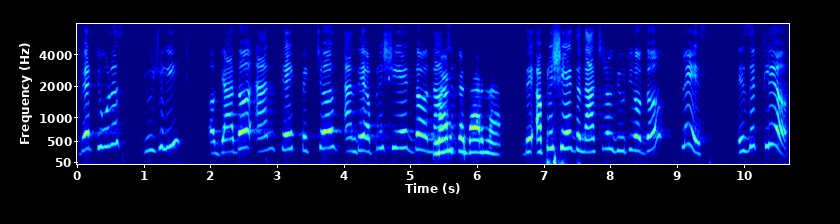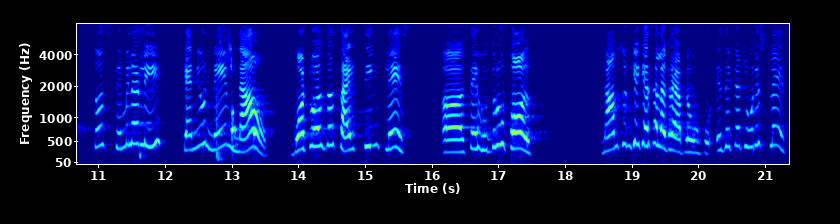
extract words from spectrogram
where tourists usually uh, gather and take pictures and they appreciate the natural they appreciate the natural beauty of the place. Is it clear? So similarly, can you name now what was the sightseeing place? Uh, say Hudru Falls. नाम सुन के कैसा लग रहा है आप लोगों को? Is it a tourist place?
